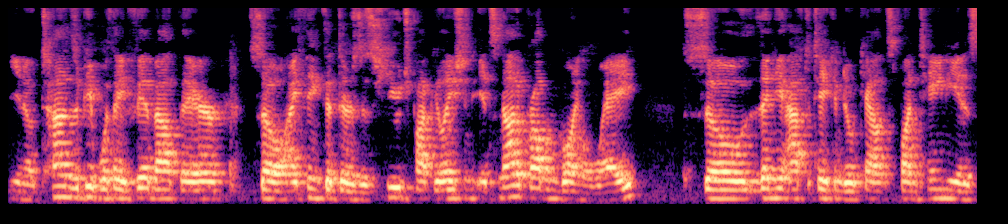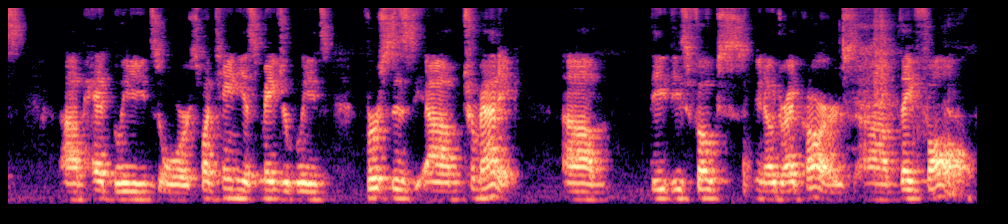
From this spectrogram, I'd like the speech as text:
you know, tons of people with AFib out there. So I think that there's this huge population. It's not a problem going away. So then you have to take into account spontaneous um, head bleeds or spontaneous major bleeds versus um, traumatic. Um, the, these folks, you know, drive cars. Um, they fall.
